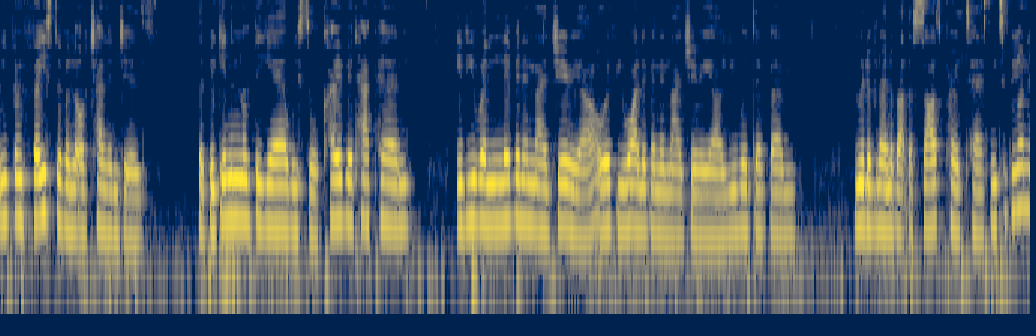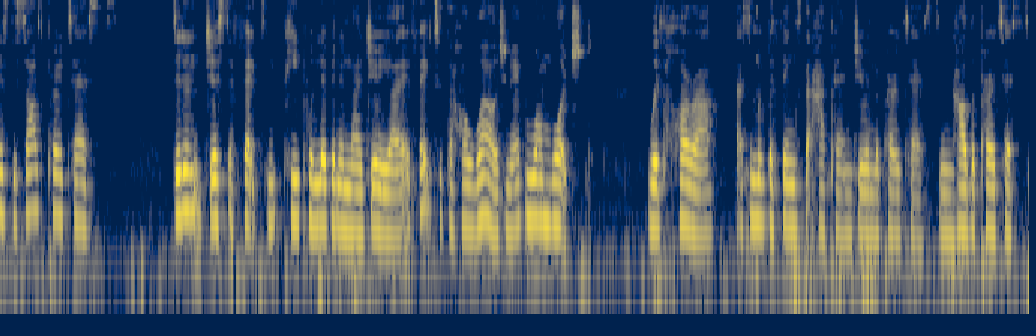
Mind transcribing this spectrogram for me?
we've been faced with a lot of challenges. The beginning of the year, we saw COVID happen. If you were living in Nigeria, or if you are living in Nigeria, you would have um, you would have known about the SARS protests. And to be honest, the SARS protests didn't just affect people living in Nigeria, it affected the whole world. You know, everyone watched with horror at some of the things that happened during the protests and how the protests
